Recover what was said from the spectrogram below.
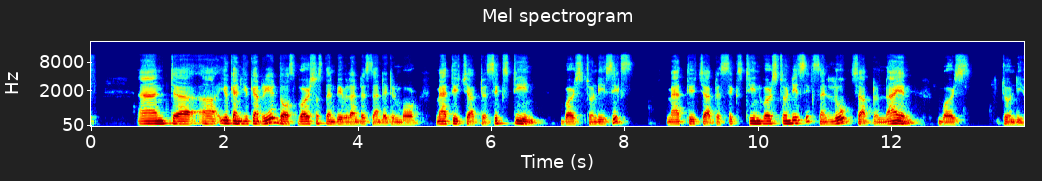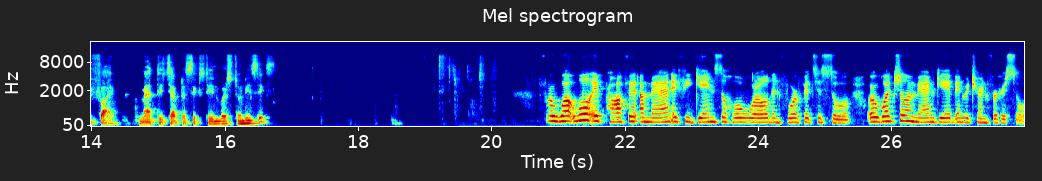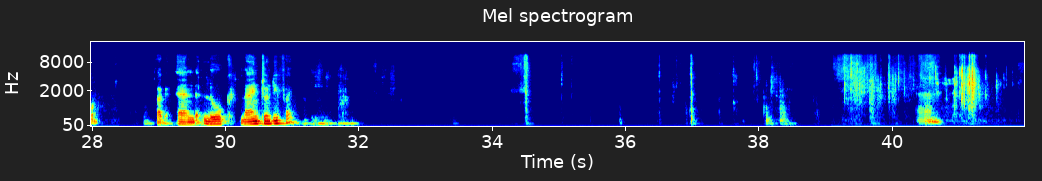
And uh, uh, you can you can read those verses, then we will understand it in more. Matthew chapter 16, verse 26. Matthew chapter 16, verse 26, and Luke chapter 9, verse 25. Matthew chapter 16, verse 26. For what will it profit a man if he gains the whole world and forfeits his soul? Or what shall a man give in return for his soul? Okay, and Luke 9, 25.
